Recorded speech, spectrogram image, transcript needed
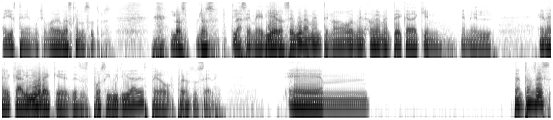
Ellos tienen mucho más deudas que nosotros. Los, los clase medieros, seguramente, ¿no? Obviamente cada quien en el, en el calibre que de sus posibilidades, pero, pero sucede. Em, entonces,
